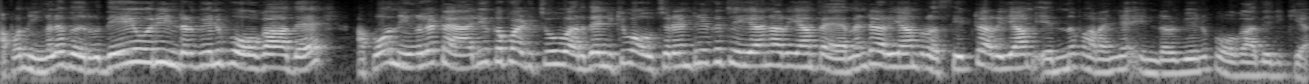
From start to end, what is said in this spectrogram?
അപ്പോൾ നിങ്ങൾ വെറുതെ ഒരു ഇന്റർവ്യൂവിന് പോകാതെ അപ്പോൾ നിങ്ങൾ ടാലിയൊക്കെ പഠിച്ചു വെറുതെ എനിക്ക് വൗച്ചർ എൻട്രി ഒക്കെ ചെയ്യാൻ അറിയാം പേയ്മെന്റ് അറിയാം റെസിപ്റ്റ് അറിയാം എന്ന് പറഞ്ഞ് ഇന്റർവ്യൂവിന് പോകാതിരിക്കുക.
